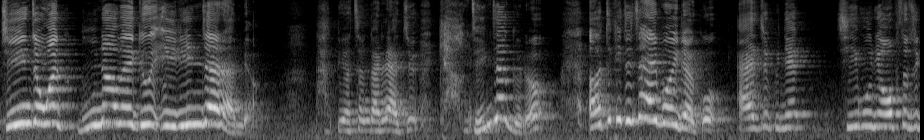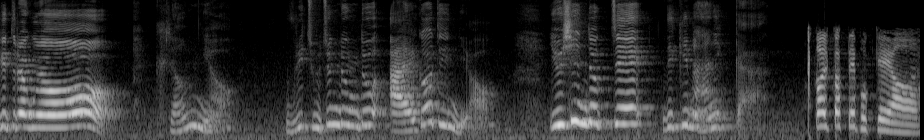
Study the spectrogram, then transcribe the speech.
진정한 문화외교 1인자라며 박비어천가를 아주 경쟁적으로 어떻게든 잘 보이려고 아주 그냥 지문이 없어지겠더라고요. 그럼요. 우리 조중동도 알거든요. 유신독재 느낌 아니까. 껄떡대 볼게요.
